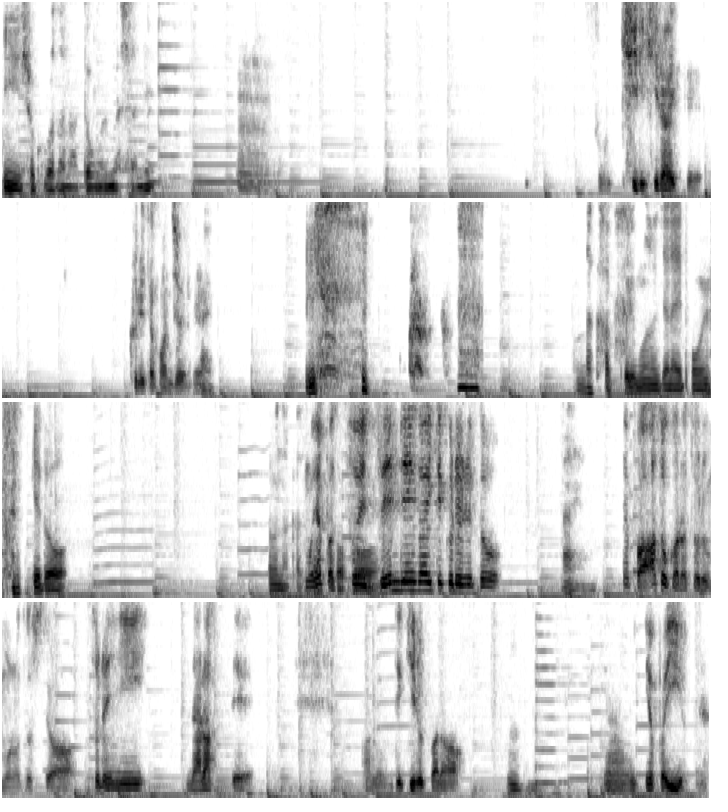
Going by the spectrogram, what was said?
いい職場だなと思いましたね。うん。そう、切り開いてくれた感じだよね。はい そんなかっこいいものじゃないと思いますけど、でもなんかもうやっぱそういう前例がいてくれると、はい。やっぱ後から取るものとしては、それに習って、あの、できるから、うん、うん、やっぱいいよね。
